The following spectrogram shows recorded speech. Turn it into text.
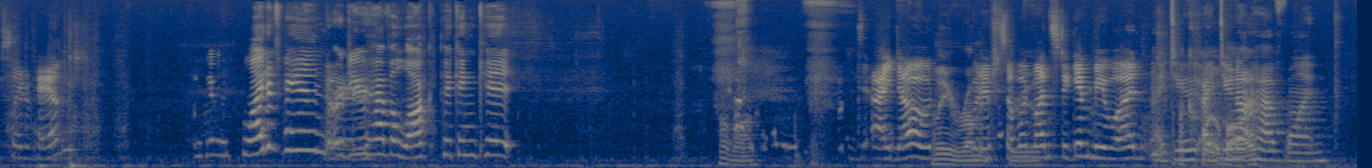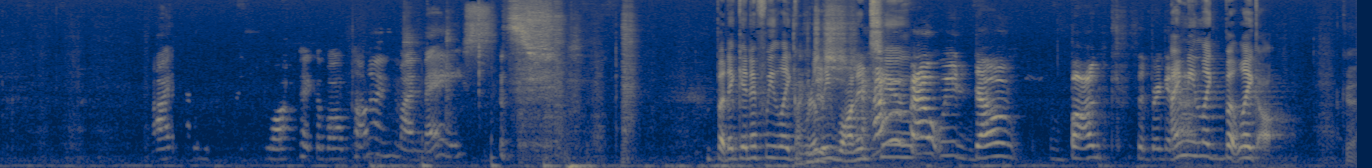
Sleight of hand? Either sleight of hand or do you have a lock picking kit? Hold on. I don't. Let me But rummage if someone through. wants to give me one, I do. I do crowbar. not have one. I have the lockpick of all time, my mace. But again, if we like I can really just- wanted how to, about we don't bonk the brigand? I mean, like, but like, Okay.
